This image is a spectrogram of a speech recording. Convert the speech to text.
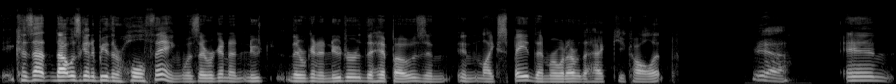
Because that, that was going to be their whole thing was they were going to neut- they were going to neuter the hippos and, and like spade them or whatever the heck you call it Yeah. and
